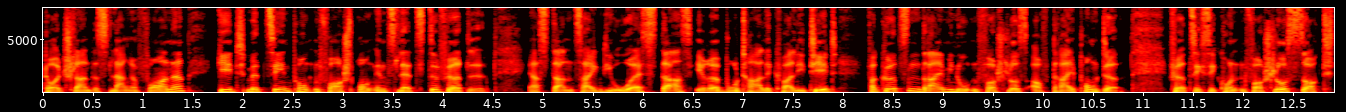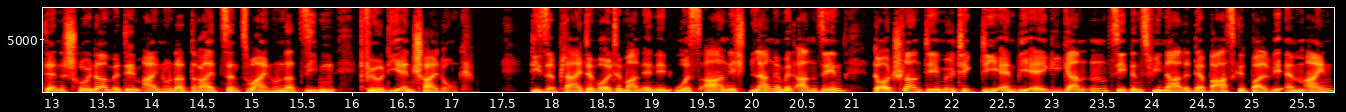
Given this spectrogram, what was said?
Deutschland ist lange vorne, geht mit zehn Punkten Vorsprung ins letzte Viertel. Erst dann zeigen die US-Stars ihre brutale Qualität, verkürzen drei Minuten vor Schluss auf drei Punkte. 40 Sekunden vor Schluss sorgt Dennis Schröder mit dem 113 zu 107 für die Entscheidung. Diese Pleite wollte man in den USA nicht lange mit ansehen. Deutschland demütigt die NBA-Giganten, zieht ins Finale der Basketball-WM ein.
